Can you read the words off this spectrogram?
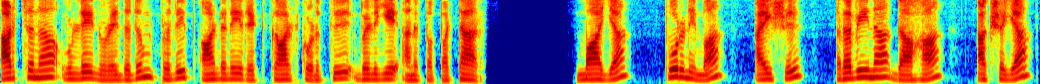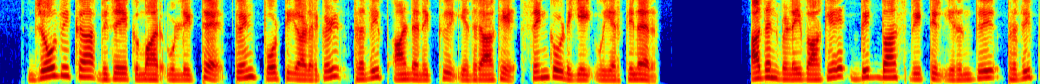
அர்ச்சனா உள்ளே நுழைந்ததும் பிரதீப் ஆண்டனே ரெட் கார்டு கொடுத்து வெளியே அனுப்பப்பட்டார். மாயா பூர்ணிமா ஐஷு ரவீனா தாஹா அக்ஷயா ஜோவிகா விஜயகுமார் உள்ளிட்ட பெண் போட்டியாளர்கள் பிரதீப் ஆண்டனுக்கு எதிராக செங்கோடியை உயர்த்தினர். அதன் விளைவாக பிக் பாஸ் வீட்டில் இருந்து பிரதீப்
